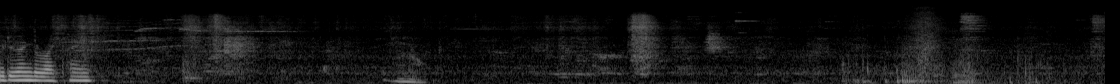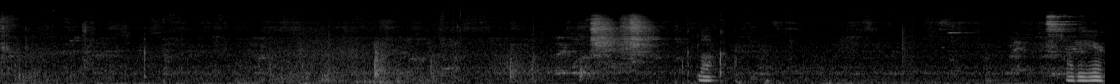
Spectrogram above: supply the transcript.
You're doing the right thing. Good luck. I'll be here.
